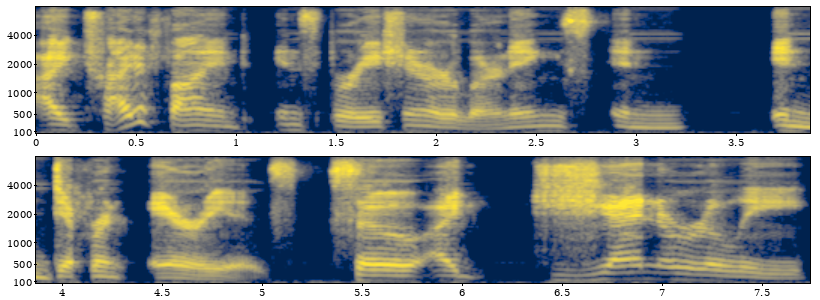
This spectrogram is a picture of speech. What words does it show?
I try to find inspiration or learnings in in different areas. So I generally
